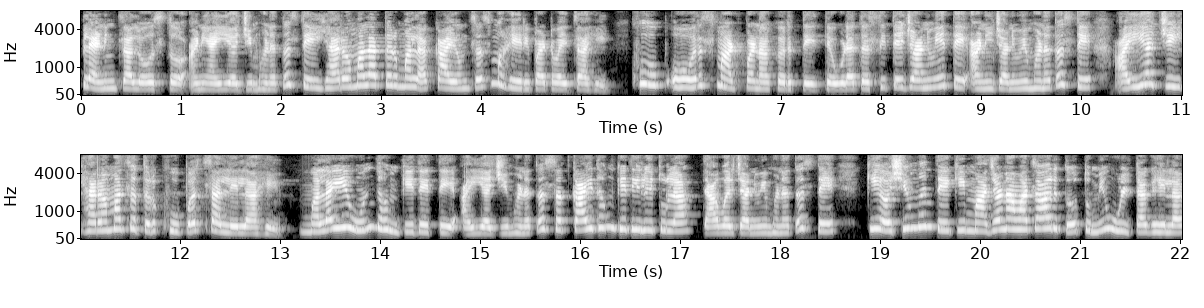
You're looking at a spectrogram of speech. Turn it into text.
प्लॅनिंग चालू असतं आणि आई आजी म्हणत असते ह्या रमाला तर मला कायमचंच माहेरी पाठवायचं आहे. खूप ओव्हर स्मार्टपणा करते. तेवढ्यातच ती ते जान्हवी येते आणि जान्हवी म्हणत असते आई आजी ह्या रमाचं तर खूपच चाललेलं आहे. मला येऊन धमकी देते. आई आजी म्हणत असतात काय धमकी दिली तुला? त्यावर जान्हवी म्हणत असते की अशी म्हणते की माझ्या नावाचा अर्थ तुम्ही उलटा घ्यायला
